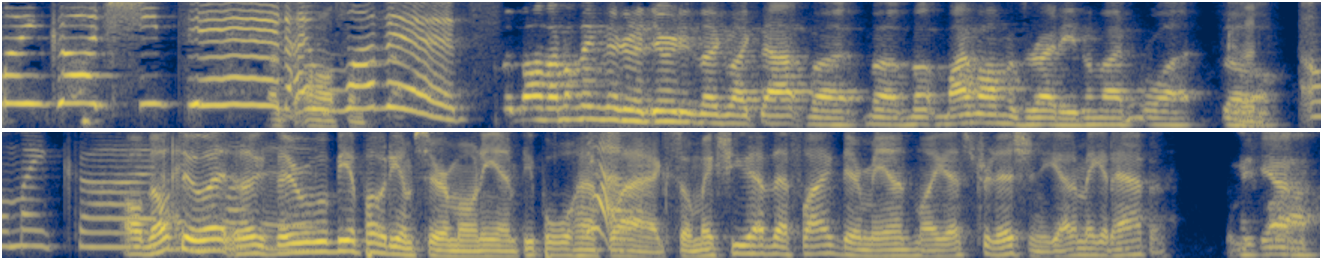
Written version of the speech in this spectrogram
Oh my god, she did! That's I awesome. love it. But mom, I don't think they're gonna do anything like that, but, but, but my mom was ready no matter what. So Oh my god. Oh, they'll do I it. There- There will be a podium ceremony and people will have Yeah. flags. So make sure you have that flag there, man. Like that's tradition. You got to make it happen. It'll be fun. yeah,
